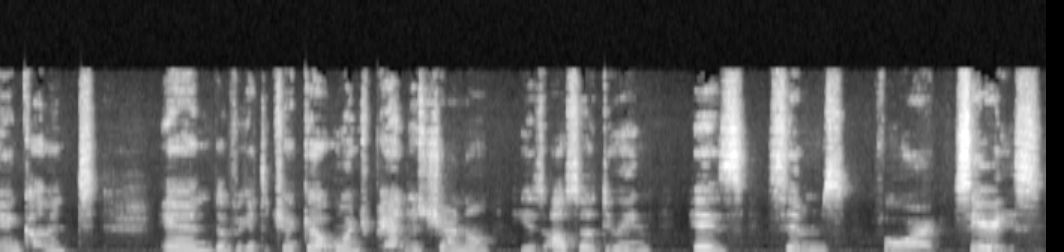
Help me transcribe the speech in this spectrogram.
and comment. And don't forget to check out Orange Panda's channel. He is also doing his Sims 4 series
